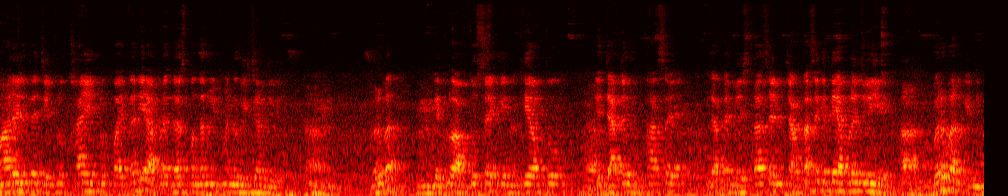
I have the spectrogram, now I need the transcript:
મારી રીતે જેટલું થાય એટલું ઉપાય કરીએ આપણે દસ પંદર મિનિટમાં રિઝલ્ટ જોઈએ. બરોબર? કેટલું આવતું છે કે નથી આવતું એ જાતે ઉઠાશે જાતે બેસતા છે ચાલતા છે કે તે આપણે જોઈએ. બરોબર કે નહીં?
